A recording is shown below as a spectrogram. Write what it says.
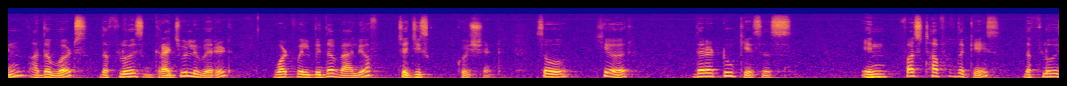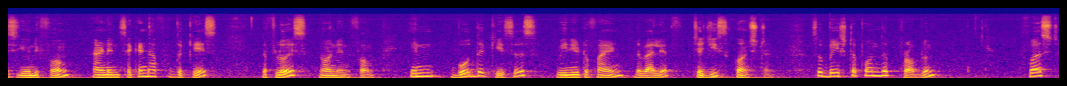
in other words the flow is gradually varied what will be the value of Chezy's coefficient. So here there are two cases. In first half of the case the flow is uniform and in second half of the case the flow is non-uniform. In both the cases we need to find the value of Chezy's constant. So based upon the problem First,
